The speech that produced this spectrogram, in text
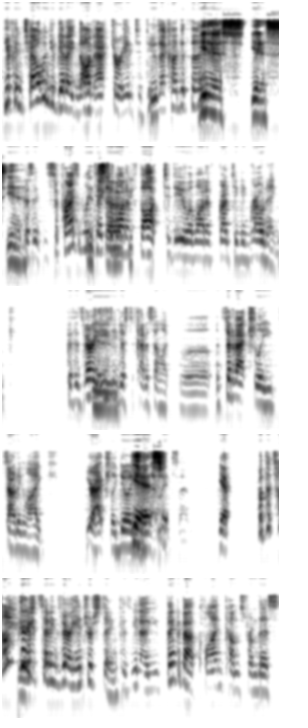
You can tell when you get a non-actor in to do that kind of thing. Yes. Yes. Yeah. Because it surprisingly It's, takes a uh, lot of thought to do a lot of grunting and groaning. Because it's very Yeah. easy just to kind of sound like "Ugh," instead of actually sounding like you're actually doing it. if Yes. that makes sense. Yep. But the time Yeah. period setting is very interesting because you know you think about Klein comes from this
